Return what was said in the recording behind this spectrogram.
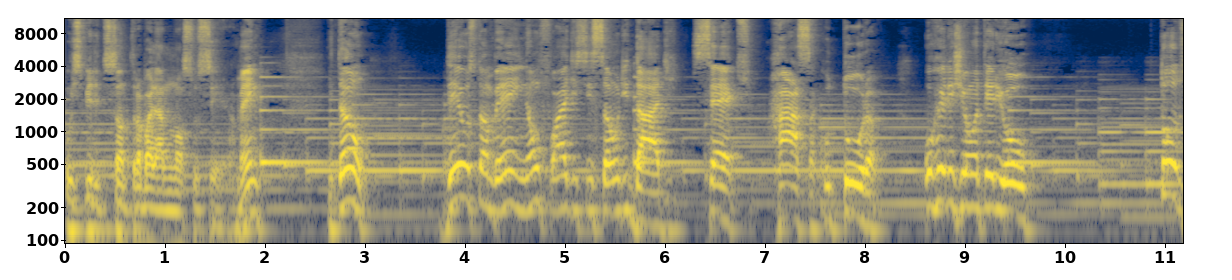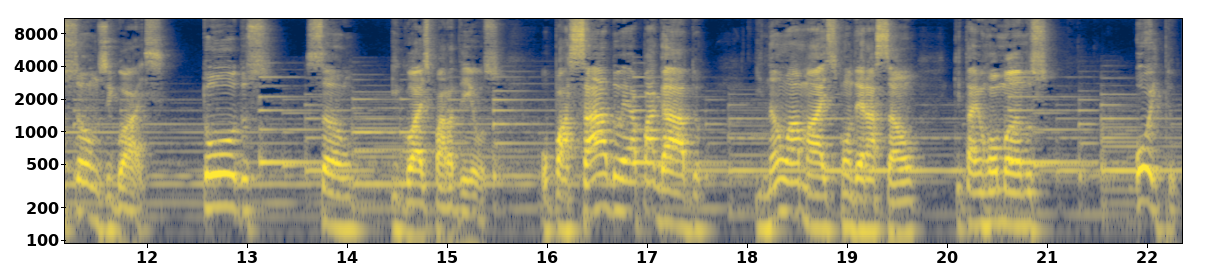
o Espírito Santo trabalhar no nosso ser, amém? Então, Deus também não faz distinção de idade, sexo, raça, cultura ou religião anterior. Todos somos iguais, todos são iguais para Deus. O passado é apagado e não há mais condenação, que está em Romanos 8,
